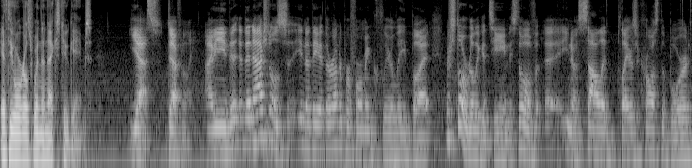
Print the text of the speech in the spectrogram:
if the Orioles win the next two games? Yes, definitely. I mean, the, the Nationals, you know, they, they're underperforming clearly, but they're still a really good team. They still have, uh, you know, solid players across the board.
